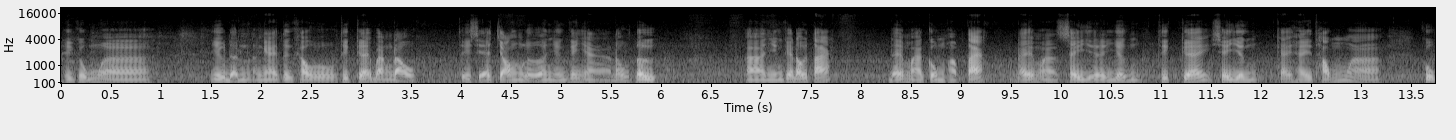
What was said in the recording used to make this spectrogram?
thì cũng à, dự định ngay từ khâu thiết kế ban đầu thì sẽ chọn lựa những cái nhà đầu tư, à, những cái đối tác để mà cùng hợp tác để mà xây dựng thiết kế xây dựng cái hệ thống à, khu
